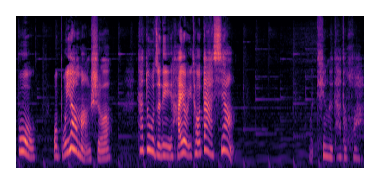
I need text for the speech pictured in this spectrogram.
不，我不要蟒蛇，它肚子里还有一头大象。我听了他的话，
